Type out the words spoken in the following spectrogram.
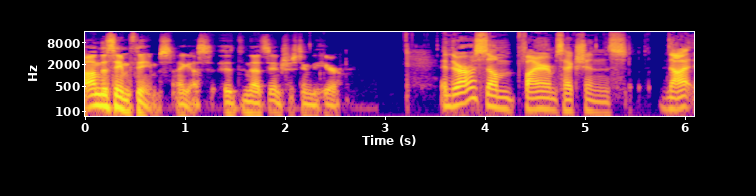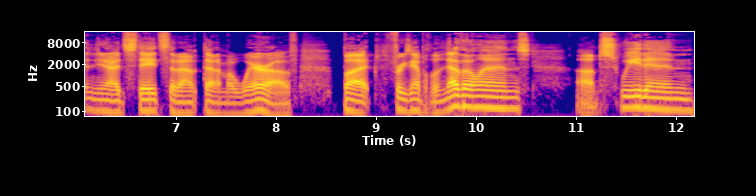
on the same themes. I guess and that's interesting to hear. And there are some firearm sections not in the United States that I'm that I'm aware of, but for example, the Netherlands, um, Sweden,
